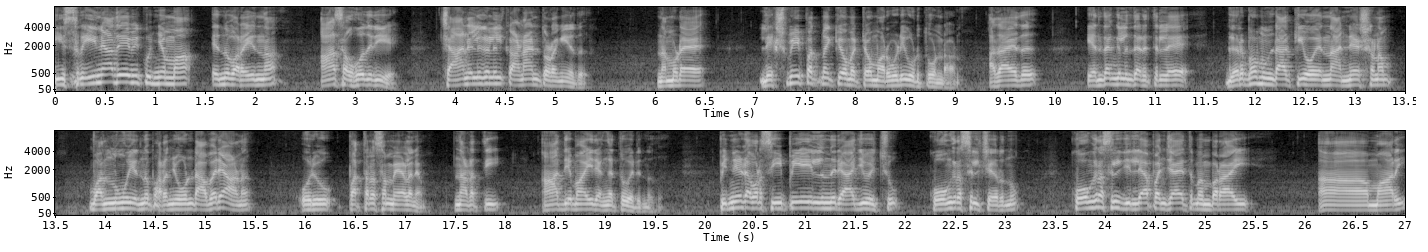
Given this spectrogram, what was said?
ഈ ശ്രീനാദേവി കുഞ്ഞമ്മ എന്ന് പറയുന്ന ആ സഹോദരിയെ ചാനലുകളിൽ കാണാൻ തുടങ്ങിയത് നമ്മുടെ ലക്ഷ്മി പത്മയ്ക്കോ മറ്റോ മറുപടി കൊടുത്തുകൊണ്ടാണ്. അതായത് എന്തെങ്കിലും തരത്തിലെ ഗർഭമുണ്ടാക്കിയോ എന്ന അന്വേഷണം വന്നു എന്ന് പറഞ്ഞുകൊണ്ട് അവരാണ് ഒരു പത്രസമ്മേളനം നടത്തി ആദ്യമായി രംഗത്ത് വരുന്നത്. പിന്നീട് അവർ സി പി ഐയിൽ നിന്ന് രാജിവെച്ചു കോൺഗ്രസിൽ ചേർന്നു. കോൺഗ്രസിൽ ജില്ലാ പഞ്ചായത്ത് മെമ്പറായി മാറി.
